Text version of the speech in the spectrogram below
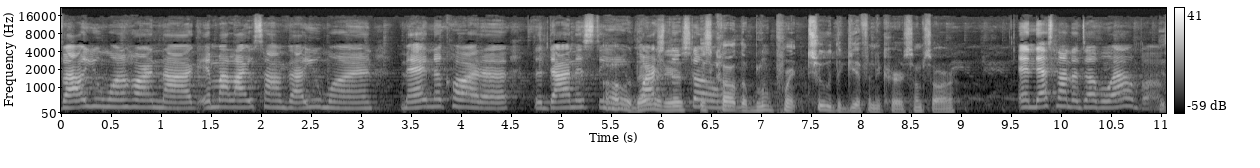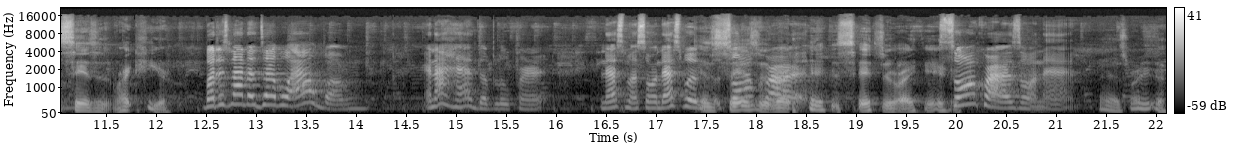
Volume One, Hard Knock, In My Lifetime, Volume One, Magna Carta, The Dynasty, Oh, there Watch it the is. It's called the Blueprint to the Gift and the Curse. I'm sorry. And that's not a double album. It says it right here. But it's not a double album. And I had the blueprint. And that's my song. That's what It song says it right. It says it right here. Song cries on that. Yeah, it's right here.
